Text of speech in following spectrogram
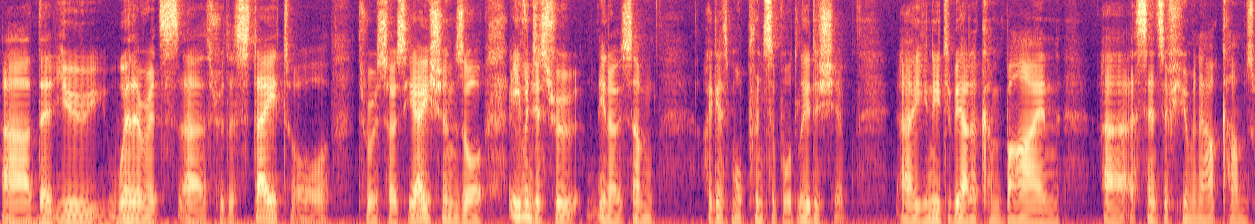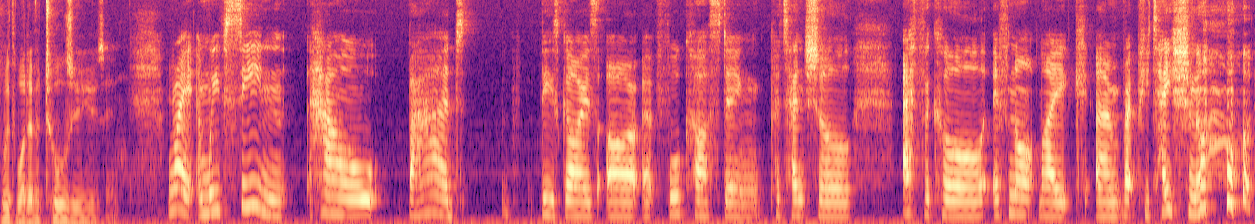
Uh, that you, whether it's uh, through the state or through associations or even just through, you know, some, I guess, more principled leadership, uh, you need to be able to combine uh, a sense of human outcomes with whatever tools you're using. Right, and we've seen how bad these guys are at forecasting potential ethical, if not like um, reputational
